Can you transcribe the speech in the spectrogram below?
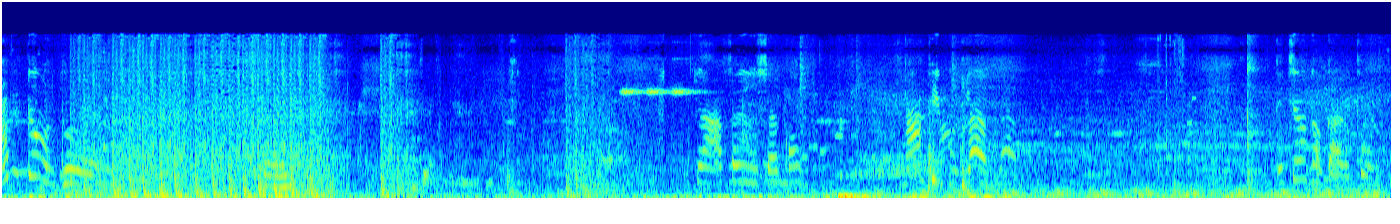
I'm doing good. Yeah, I. Nine people left. They still don't got a kill.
